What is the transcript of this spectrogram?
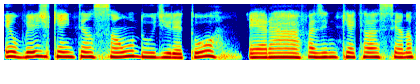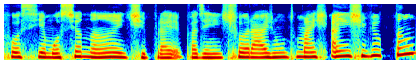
Eu vejo que a intenção do diretor era fazer com que aquela cena fosse emocionante, para fazer a gente chorar junto, mas a gente viu tão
